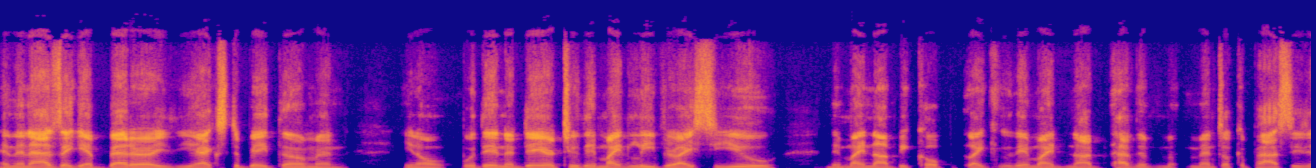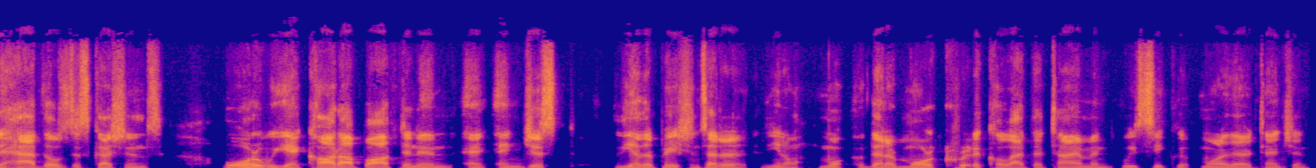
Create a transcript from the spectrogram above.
And then as they get better, you extubate them and you know within a day or two they might leave your icu they might not be cope like they might not have the m- mental capacity to have those discussions or mm-hmm. we get caught up often in and, just the other patients that are you know more that are more critical at the time and we seek more of their attention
